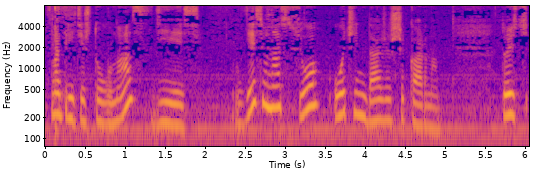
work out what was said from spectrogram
Смотрите, что у нас здесь. Здесь у нас все очень даже шикарно. То есть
